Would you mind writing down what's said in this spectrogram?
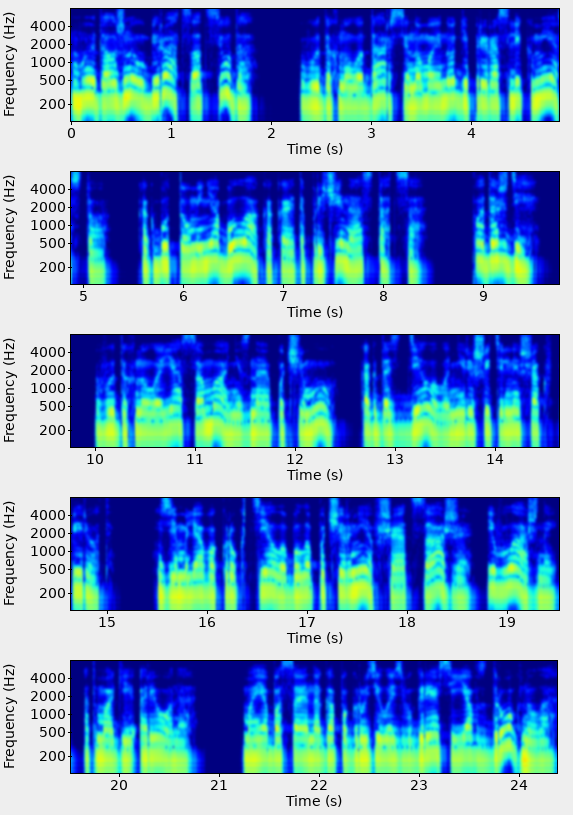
«Мы должны убираться отсюда», — выдохнула Дарси, но мои ноги приросли к месту, как будто у меня была какая-то причина остаться. «Подожди», — выдохнула я сама, не зная почему, когда сделала нерешительный шаг вперед. Земля вокруг тела была почерневшей от сажи и влажной от магии Ориона. Моя босая нога погрузилась в грязь, и я вздрогнула.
